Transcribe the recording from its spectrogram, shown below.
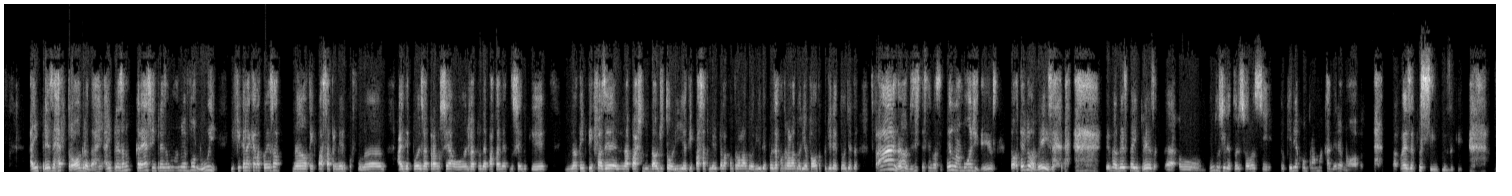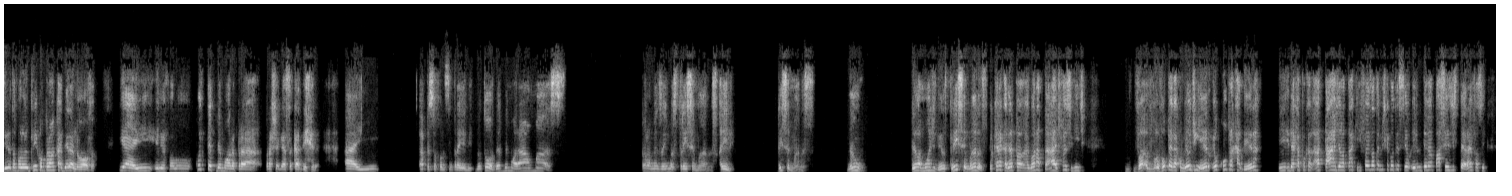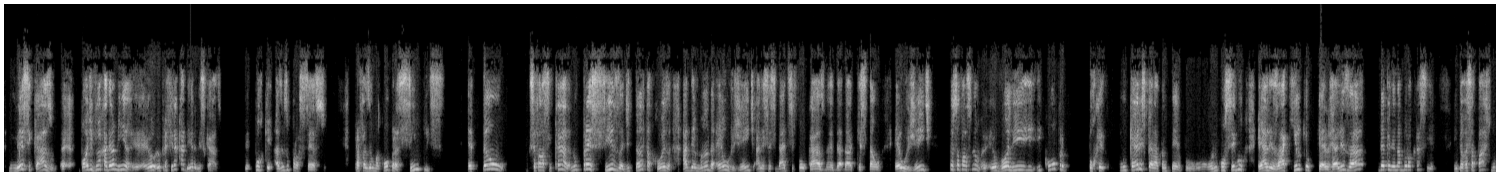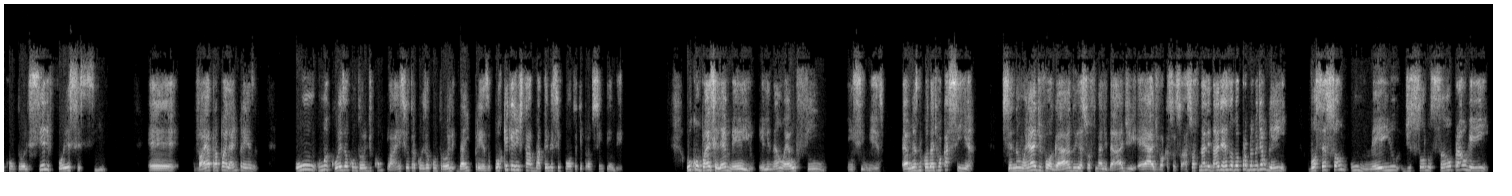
a empresa é retrógrada, a empresa não cresce, a empresa não, não evolui e fica naquela coisa, não, tem que passar primeiro por fulano, aí depois vai para não sei aonde, vai para o departamento não sei do que, não tem, tem que fazer na parte do, da auditoria, tem que passar primeiro pela controladoria, depois a controladoria volta para o diretor, diretor fala, ah, não, desiste desse negócio, pelo amor de Deus. Então, teve uma vez, teve uma vez que da empresa, uh, um dos diretores falou assim, eu queria comprar uma cadeira nova. Um exemplo simples aqui. O diretor falou, eu queria comprar uma cadeira nova. E aí ele falou: quanto tempo demora para chegar essa cadeira? Aí a pessoa falou assim para ele: doutor, deve demorar umas. pelo menos aí umas três semanas. Aí ele: três semanas? Não, pelo amor de Deus, três semanas? Eu quero a cadeira para agora à tarde. Faz o seguinte: vou pegar com meu dinheiro, eu compro a cadeira e daqui a pouco, à tarde, ela está aqui. E foi exatamente o que aconteceu. Ele não teve a paciência de esperar e falou assim: nesse caso, é, pode vir uma cadeira minha. É, eu, eu prefiro a cadeira nesse caso. Porque, às vezes, o processo para fazer uma compra simples é tão. Você fala assim, cara, não precisa de tanta coisa. A demanda é urgente, a necessidade, se for o caso, né, da, da questão é urgente. A pessoa fala assim: não, eu vou ali e, e compro, porque não quero esperar tanto tempo, eu não consigo realizar aquilo que eu quero realizar dependendo da burocracia. Então, essa parte do controle, se ele for excessivo, é, vai atrapalhar a empresa. Um, uma coisa é o controle de compliance e outra coisa é o controle da empresa. Por que, que a gente está batendo esse ponto aqui para você entender? O compliance ele é meio, ele não é o fim em si mesmo. É a mesma coisa da advocacia. Você não é advogado e a sua finalidade é a advocacia. A sua finalidade é resolver o problema de alguém. Você é só um meio de solução para alguém.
